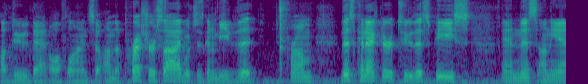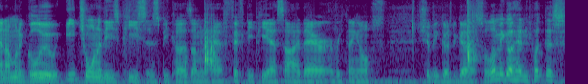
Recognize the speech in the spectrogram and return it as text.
I'll do that offline. So on the pressure side, which is gonna be the, from this connector to this piece and this on the end, I'm gonna glue each one of these pieces because I'm gonna have 50 PSI there. Everything else should be good to go. So let me go ahead and put this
